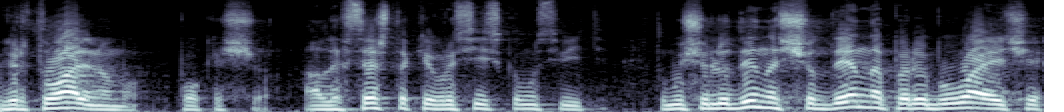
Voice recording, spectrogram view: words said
віртуальному поки що, але все ж таки в російському світі. Тому що людина щоденно перебуваючи,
